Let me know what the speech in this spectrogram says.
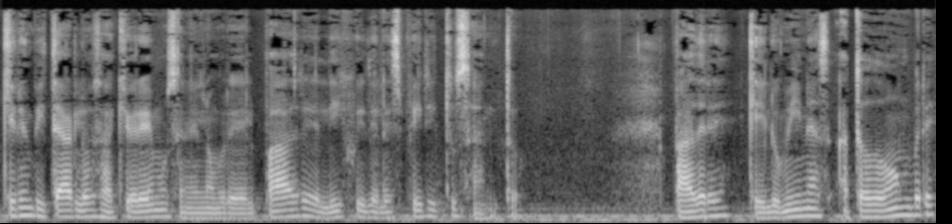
quiero invitarlos a que oremos en el nombre del Padre, del Hijo y del Espíritu Santo. Padre, que iluminas a todo hombre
